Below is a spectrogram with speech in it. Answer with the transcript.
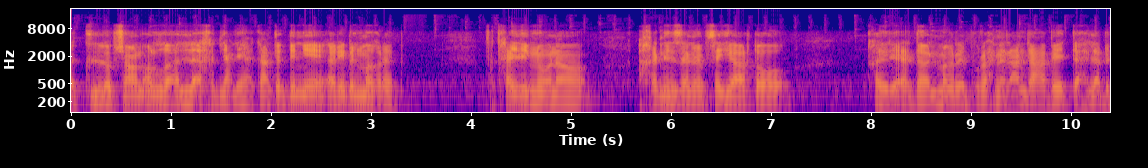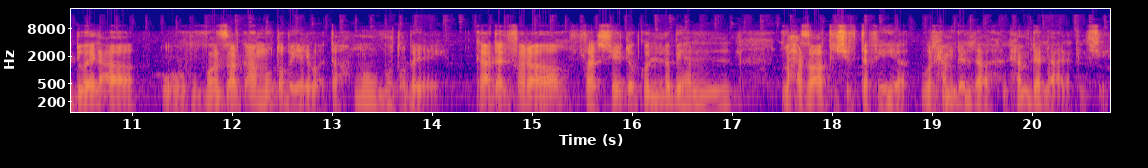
قلت له بشان الله هلأ أخذني عليها كانت الدنيا قريب المغرب. فتخيلي إنه أنا أخذني الزلمه بسيارته تخيلي اذان المغرب ورحنا لعندها على بيت أهلها بالدويلعه ومنظر كان مو طبيعي وقتها مو مو طبيعي. كاد الفراغ فشيته كله بهاللحظات اللي شفتها فيها والحمد لله الحمد لله على كل شيء.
